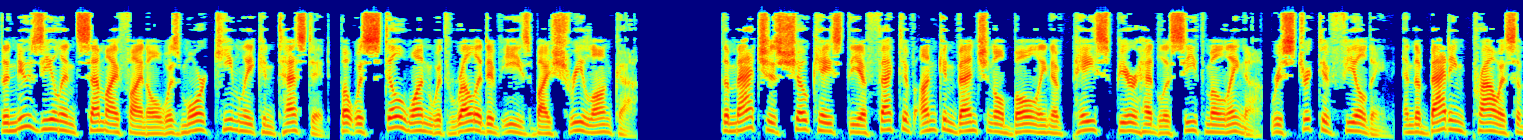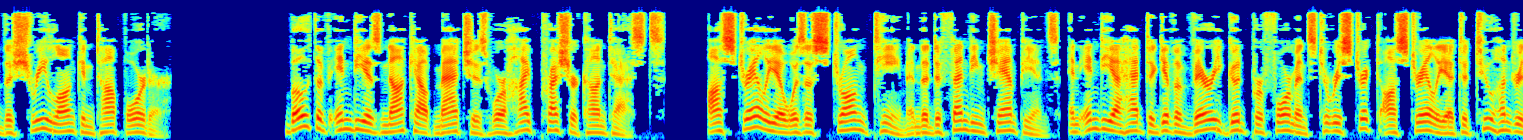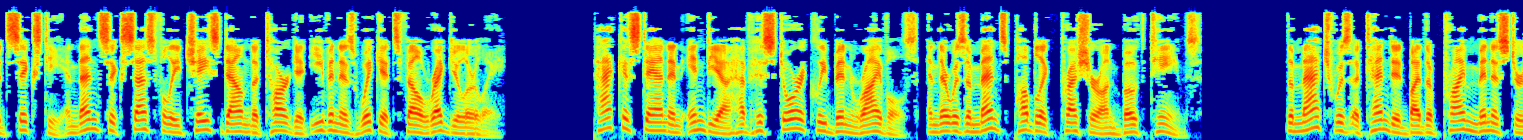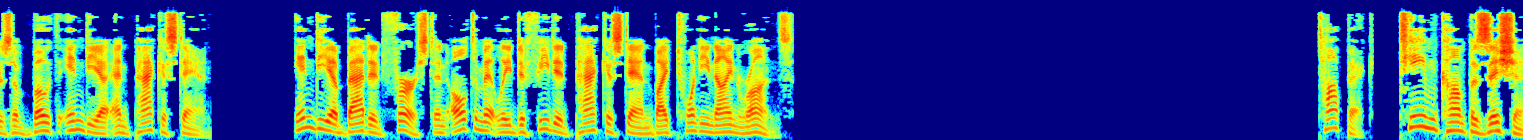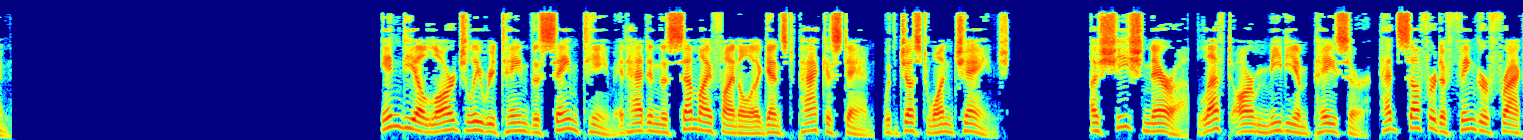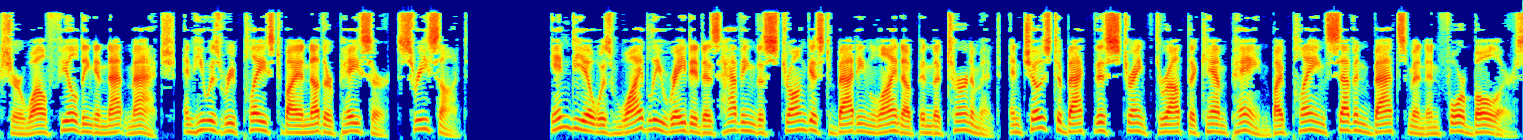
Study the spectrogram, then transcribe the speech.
The New Zealand semi-final was more keenly contested, but was still won with relative ease by Sri Lanka. The matches showcased the effective unconventional bowling of pace spearhead Lasith Malinga, restrictive fielding, and the batting prowess of the Sri Lankan top order. Both of India's knockout matches were high-pressure contests. Australia was a strong team and the defending champions, and India had to give a very good performance to restrict Australia to 260 and then successfully chase down the target even as wickets fell regularly. Pakistan and India have historically been rivals, and there was immense public pressure on both teams. The match was attended by the Prime Ministers of both India and Pakistan. India batted first and ultimately defeated Pakistan by 29 runs. Team composition India largely retained the same team it had in the semi-final against Pakistan, with just one change. Ashish Nehra, left-arm medium pacer, had suffered a finger fracture while fielding in that match, and he was replaced by another pacer, Sreesanth. India was widely rated as having the strongest batting lineup in the tournament, and chose to back this strength throughout the campaign by playing seven batsmen and four bowlers.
